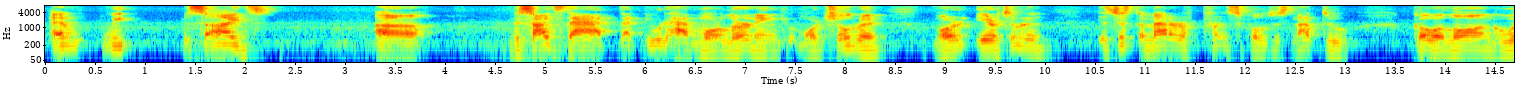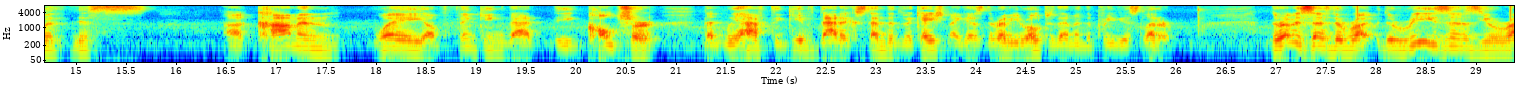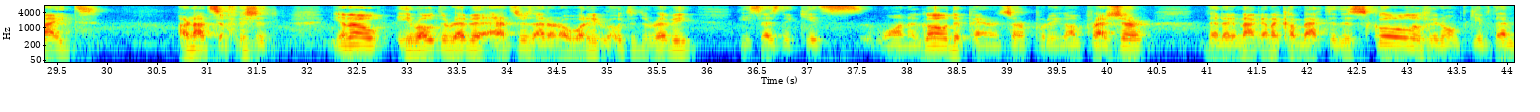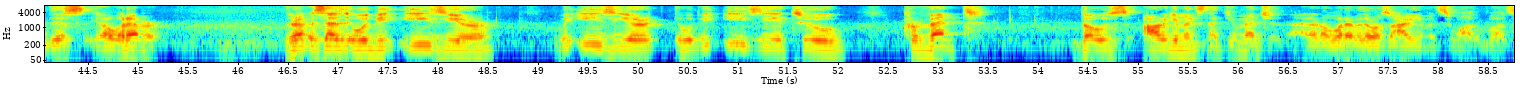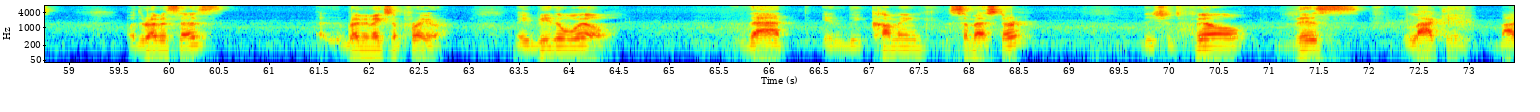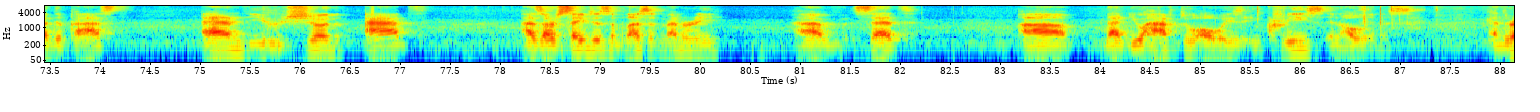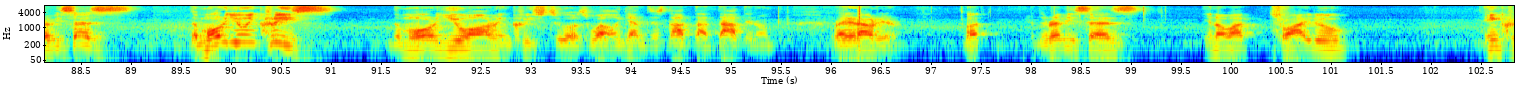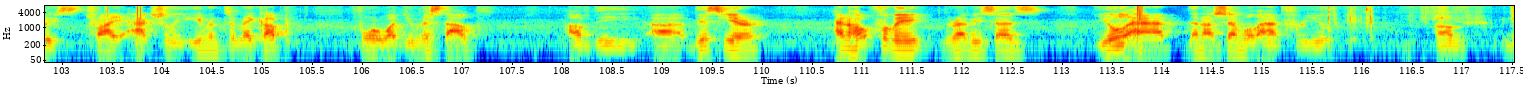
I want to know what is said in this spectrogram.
and we, besides, uh, besides that, that you would have more learning, more children, more ear children, it's just a matter of principle, just not to go along with this uh, common way of thinking that the culture that we have to give that extended vacation. I guess the Rebbe wrote to them in the previous letter. The Rebbe says the the reasons you write are not sufficient. You know, he wrote the Rebbe answers. I don't know what he wrote to the Rebbe. He says the kids want to go, the parents are putting on pressure, that they're not going to come back to this school if we don't give them this, you know, whatever. The Rebbe says it would be easier, it would be easier, it would be easier to prevent those arguments that you mentioned. I don't know whatever those arguments was, but the Rebbe says uh, the Rebbe makes a prayer. May be the will that in the coming semester they should fill this lacking by the past, and you should add, as our sages of blessed memory have said, uh, that you have to always increase in holiness. And the Rebbe says, the more you increase, the more you are increased to as well. Again, there's dot, dot, dot, they don't write it out here. But the Rebbe says, you know what? Try to increase. Try actually even to make up for what you missed out of the uh, this year, and hopefully the Rebbe says you'll add, then Hashem will add for you. Um,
